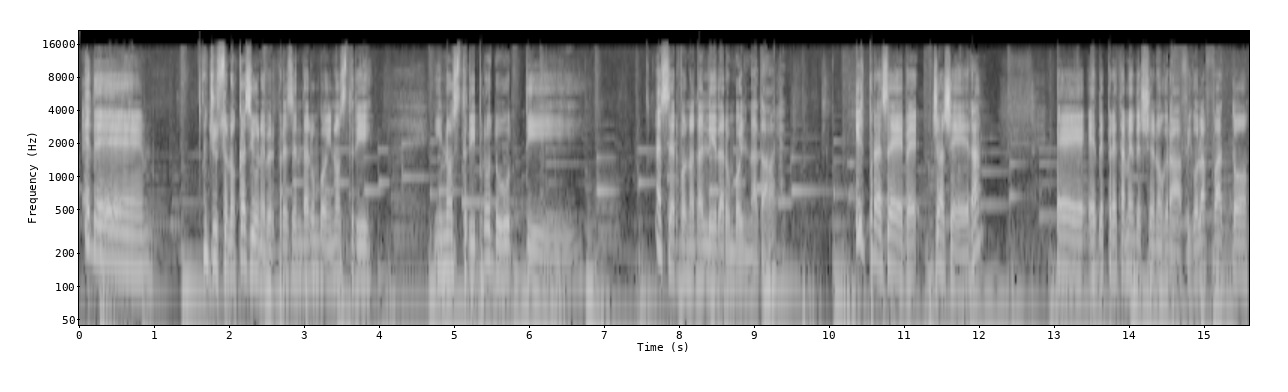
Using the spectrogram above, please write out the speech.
Ed è giusto un'occasione per presentare un po' i nostri, i nostri prodotti e servono ad allietare un po' il Natale. Il presepe già c'era ed è prettamente scenografico, l'ha fatto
